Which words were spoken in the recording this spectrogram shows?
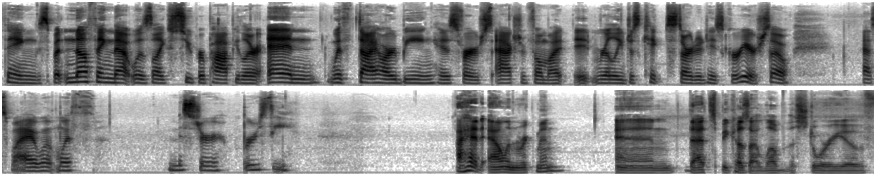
things but nothing that was like super popular and with Die Hard being his first action film I, it really just kick started his career. So that's why I went with Mr. Brucey. I had Alan Rickman, and that's because I love the story of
